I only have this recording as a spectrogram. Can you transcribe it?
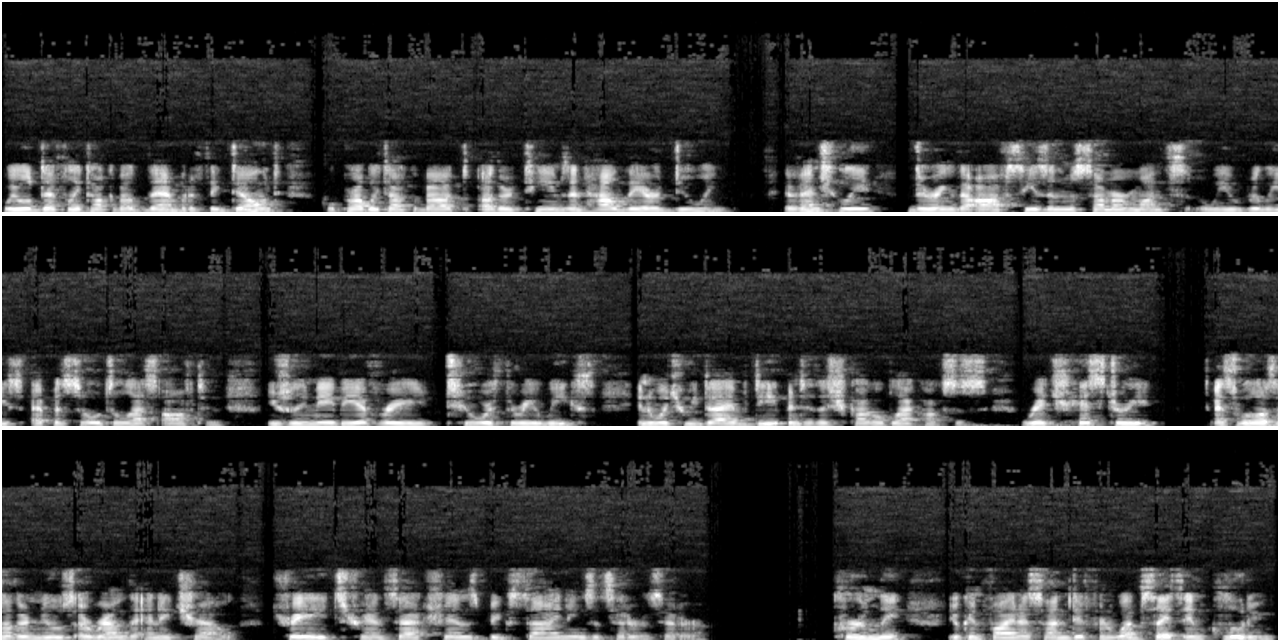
we will definitely talk about them. But if they don't, we'll probably talk about other teams and how they are doing. Eventually, during the off-season summer months, we release episodes less often, usually maybe every two or three weeks, in which we dive deep into the Chicago Blackhawks' rich history, as well as other news around the NHL, trades, transactions, big signings, etc., etc. Currently, you can find us on different websites, including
